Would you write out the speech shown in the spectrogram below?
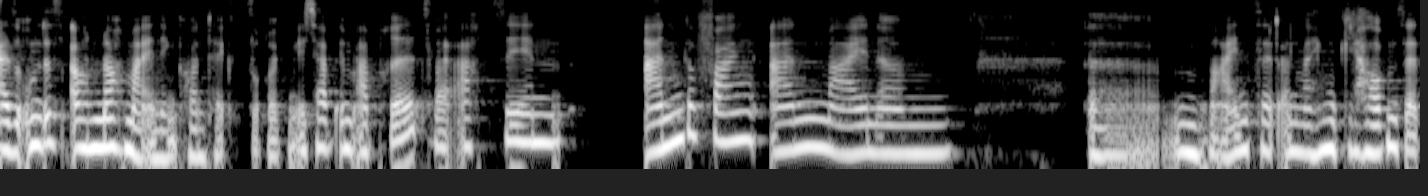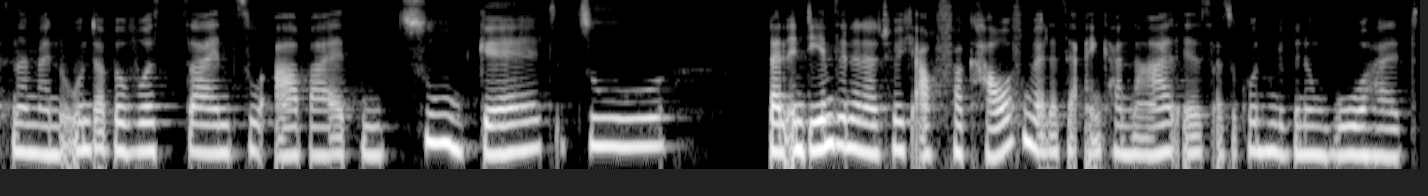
also um das auch nochmal in den Kontext zu rücken. Ich habe im April 2018 angefangen an meinem äh, Mindset, an meinen Glaubenssätzen, an meinem Unterbewusstsein zu arbeiten, zu Geld, zu dann in dem Sinne natürlich auch verkaufen, weil das ja ein Kanal ist, also Kundengewinnung, wo halt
